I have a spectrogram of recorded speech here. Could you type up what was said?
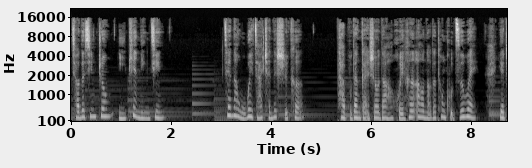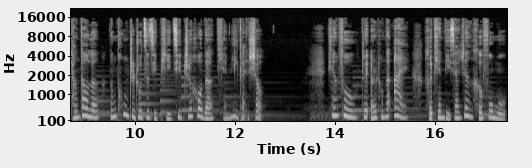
乔的心中一片宁静。在那五味杂陈的时刻，他不但感受到悔恨懊恼的痛苦滋味，也尝到了能控制住自己脾气之后的甜蜜感受。天父对儿童的爱和天底下任何父母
